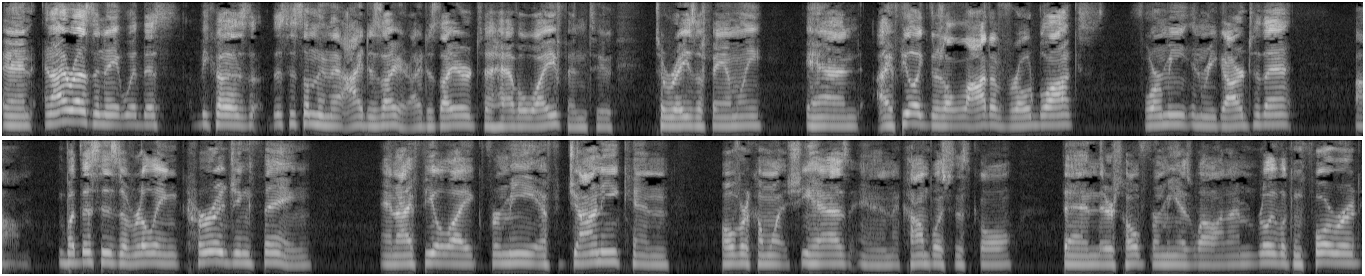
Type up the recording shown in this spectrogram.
And and I resonate with this because this is something that I desire. I desire to have a wife and to to raise a family, and I feel like there's a lot of roadblocks for me in regard to that. Um, but this is a really encouraging thing and I feel like for me, if Joni can overcome what she has and accomplish this goal, then there's hope for me as well. And I'm really looking forward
